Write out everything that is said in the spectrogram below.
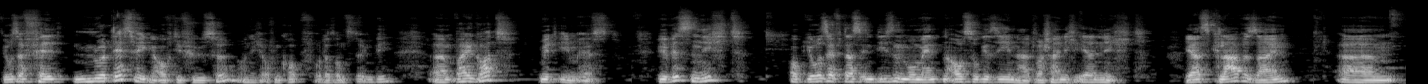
Josef fällt nur deswegen auf die Füße und nicht auf den Kopf oder sonst irgendwie, ähm, weil Gott mit ihm ist. Wir wissen nicht, ob Josef das in diesen Momenten auch so gesehen hat. Wahrscheinlich eher nicht. Ja, Sklave sein, ähm,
